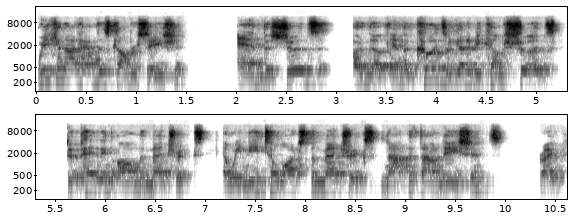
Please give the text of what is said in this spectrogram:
We cannot have this conversation, and the shoulds the and the coulds are going to become shoulds depending on the metrics. And we need to watch the metrics, not the foundations, right?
